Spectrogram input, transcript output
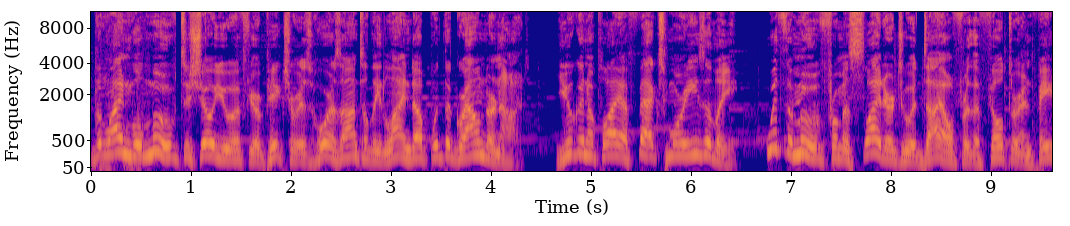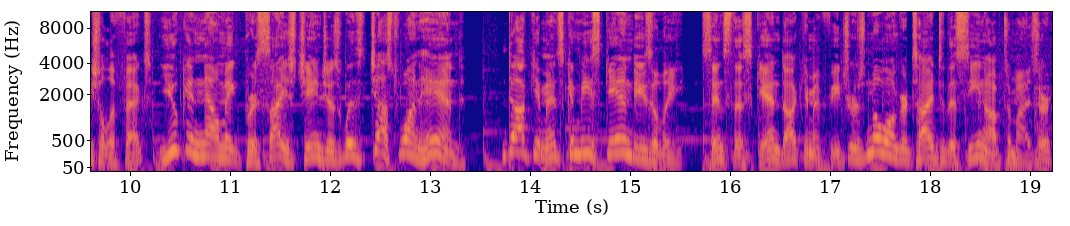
The line will move to show you if your picture is horizontally lined up with the ground or not. You can apply effects more easily. With the move from a slider to a dial for the filter and facial effects, you can now make precise changes with just one hand. Documents can be scanned easily. Since the scan document feature is no longer tied to the scene optimizer,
